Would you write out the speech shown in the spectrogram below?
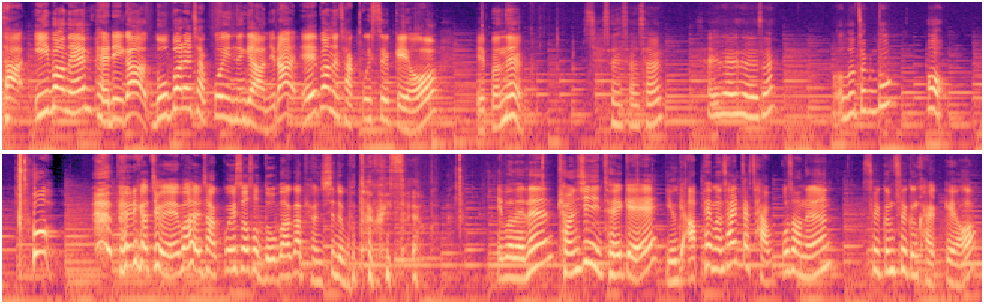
자, 이번엔 베리가 노바를 잡고 있는 게 아니라 에반을 잡고 있을게요. 에반을 살살살살 살살살살 어느 정도? 어. 어! 베리가 지금 에반을 잡고 있어서 노바가 변신을 못 하고 있어요. 이번에는 변신이 되게 여기 앞에만 살짝 잡고서는 슬금슬금 갈게요.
